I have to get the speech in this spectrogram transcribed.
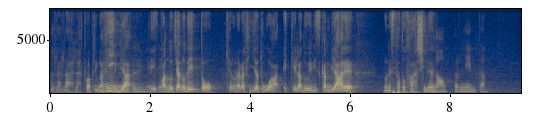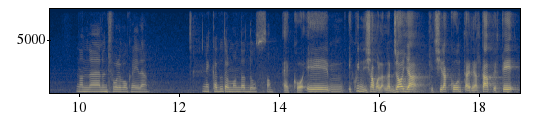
la, la, la tua prima Mia figlia, prima e sì. quando ti hanno detto che non era figlia tua e che la dovevi scambiare non è stato facile. No, per niente. Non, non ci volevo credere. Mi è caduto il mondo addosso. Ecco, e, e quindi diciamo la, la, gioia che ci racconta in realtà per te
